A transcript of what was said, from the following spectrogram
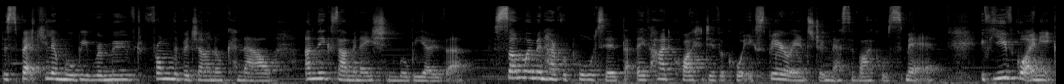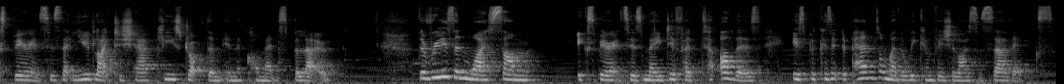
the speculum will be removed from the vaginal canal and the examination will be over. Some women have reported that they've had quite a difficult experience during their cervical smear. If you've got any experiences that you'd like to share, please drop them in the comments below. The reason why some experiences may differ to others is because it depends on whether we can visualize the cervix.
